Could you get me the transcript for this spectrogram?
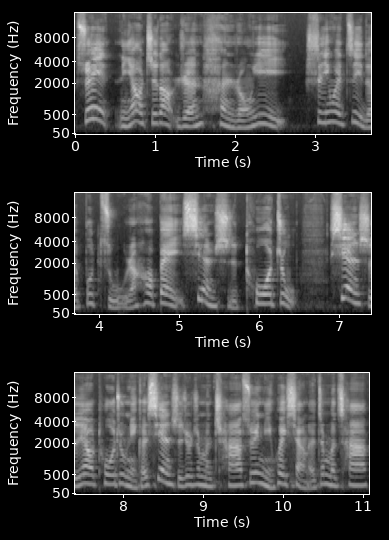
所以你要知道，人很容易是因为自己的不足，然后被现实拖住，现实要拖住你，可现实就这么差，所以你会想的这么差，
